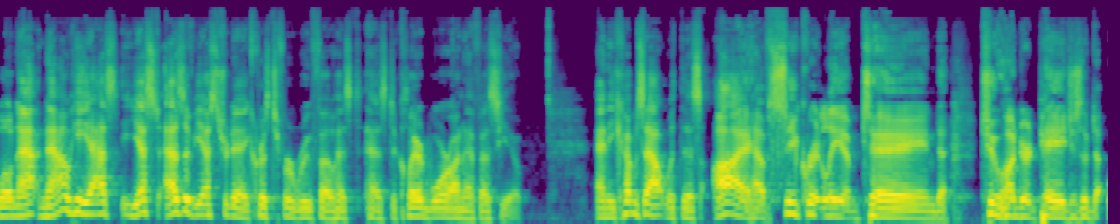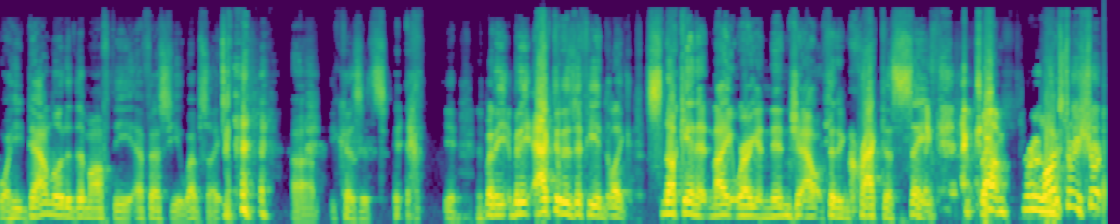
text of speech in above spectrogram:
Well, now now he has yes as of yesterday, Christopher Rufo has has declared war on FSU. And he comes out with this I have secretly obtained 200 pages of well he downloaded them off the FSU website uh, because it's yeah, but he but he acted as if he had like snuck in at night wearing a ninja outfit and cracked a safe. Tom Cruise Long story short,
